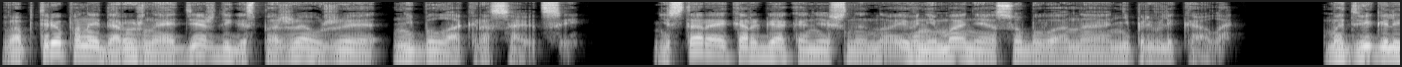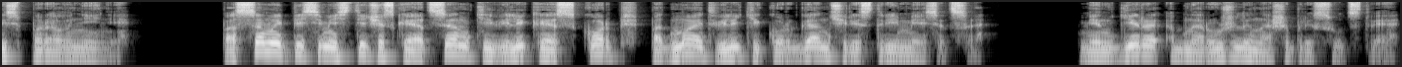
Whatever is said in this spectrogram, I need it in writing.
В обтрепанной дорожной одежде госпожа уже не была красавицей. Не старая корга, конечно, но и внимания особого она не привлекала. Мы двигались по равнине. По самой пессимистической оценке, Великая Скорбь подмоет Великий Курган через три месяца. Менгиры обнаружили наше присутствие.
